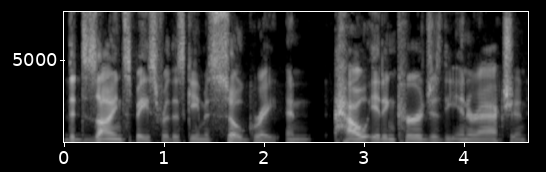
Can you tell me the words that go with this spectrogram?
the design space for this game is so great and how it encourages the interaction.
